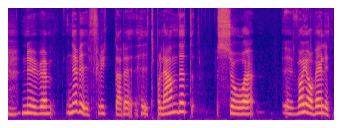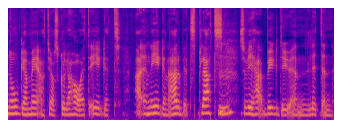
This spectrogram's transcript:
Mm. Nu eh, när vi flyttade hit på landet så eh, var jag väldigt noga med att jag skulle ha ett eget en egen arbetsplats. Mm. Så vi byggde ju en liten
